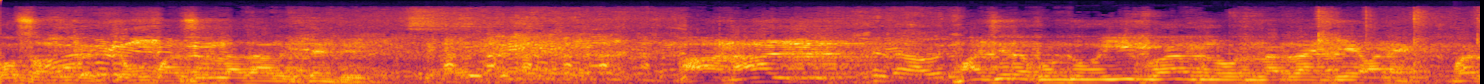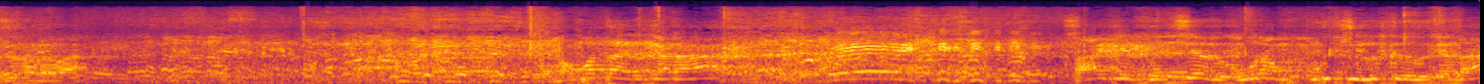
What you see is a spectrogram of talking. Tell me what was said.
ரோசமும் வெட்கமும் மசு இல்லாத ஆளுக்கு தான் ஆனால் மசுரை கொண்டு போய் கோயம்புத்தூர் ஓட்டு நடுறாங்க அவனே. மசு நடவா ரொம்ப தான் இருக்காடா? சாய்க்கல் தச்சு அது ஊரம் பிடிச்சி இழுக்கிறதுக்குடா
